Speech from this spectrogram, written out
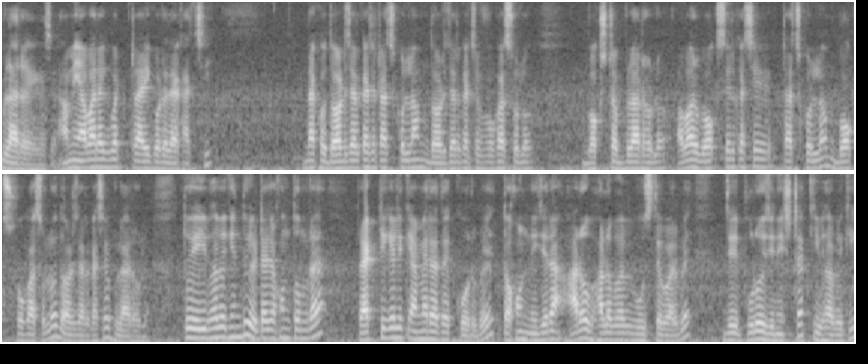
ব্লার হয়ে গেছে। আমি আবার একবার ট্রাই করে দেখাচ্ছি। দেখো, দরজার কাছে টাচ করলাম, দরজার কাছে ফোকাস হলো। বক্সটা ব্লার হলো। আবার বক্সের কাছে টাচ করলাম বক্স ফোকাস হলো, দরজার কাছে ব্লার হলো। তো এইভাবে কিন্তু এটা যখন তোমরা প্র্যাকটিক্যালি ক্যামেরাতে করবে, তখন নিজেরা আরও ভালোভাবে বুঝতে পারবে যে পুরো জিনিসটা কীভাবে কি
